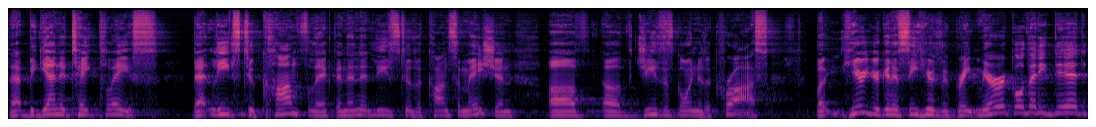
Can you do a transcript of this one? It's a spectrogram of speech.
that began to take place that leads to conflict, and then it leads to the consummation of, of Jesus going to the cross. But here you're going to see here's a great miracle that he did,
